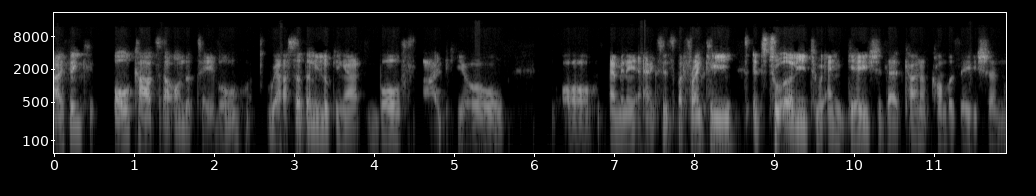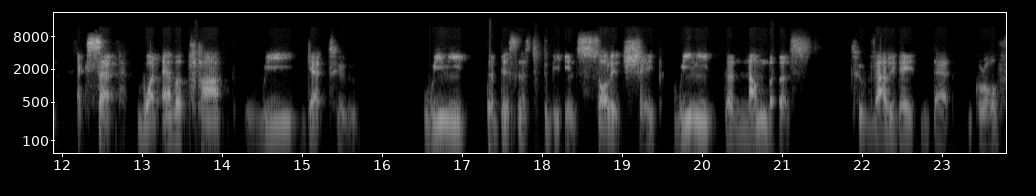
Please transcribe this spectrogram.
I think all cards are on the table. We are certainly looking at both IPO or M&A exits. But frankly, it's too early to engage that kind of conversation, except whatever path we get to, we need the business to be in solid shape. We need the numbers to validate that growth.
